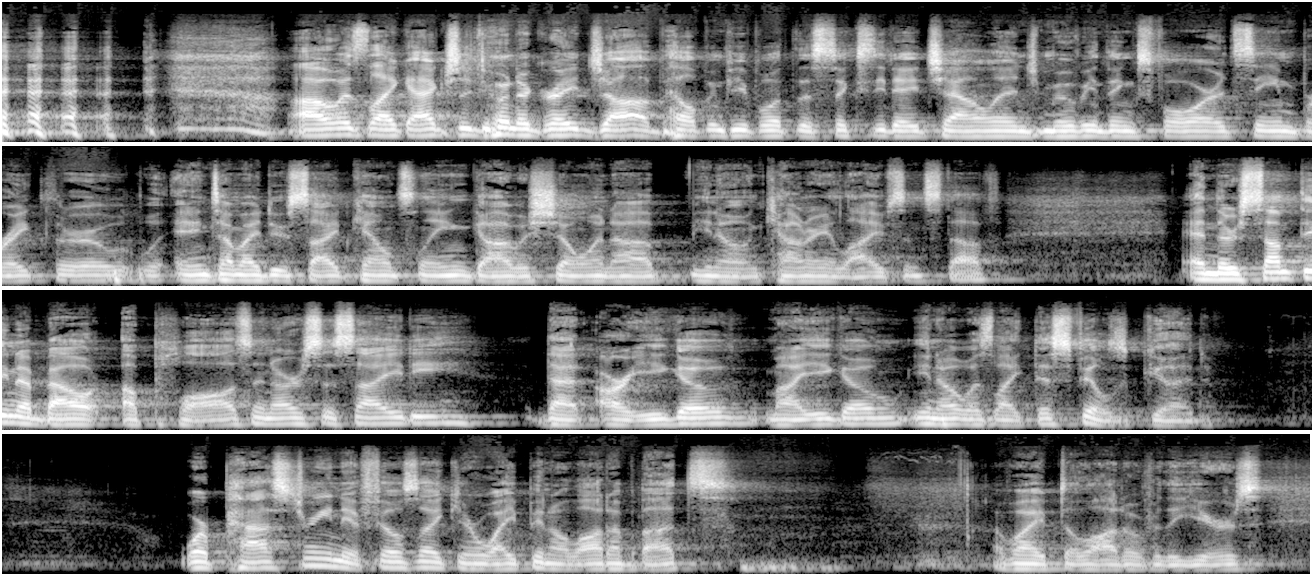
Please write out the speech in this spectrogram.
I was like actually doing a great job helping people with the 60 day challenge, moving things forward, seeing breakthrough. Anytime I do side counseling, God was showing up, you know, encountering lives and stuff. And there's something about applause in our society that our ego, my ego, you know, was like, this feels good. Where pastoring, it feels like you're wiping a lot of butts. I've wiped a lot over the years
